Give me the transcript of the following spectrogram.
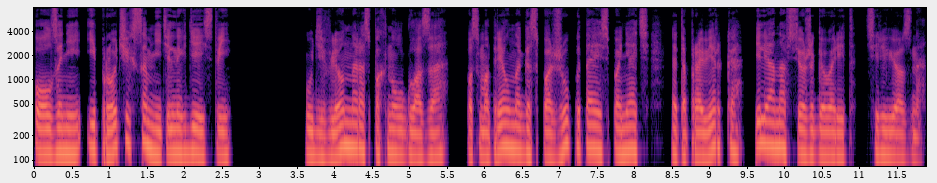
ползаний и прочих сомнительных действий. Удивленно распахнул глаза, посмотрел на госпожу, пытаясь понять, это проверка или она все же говорит серьезно.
